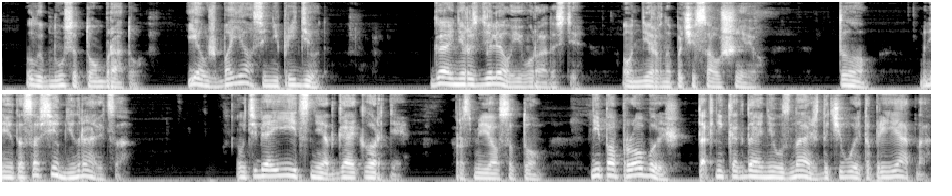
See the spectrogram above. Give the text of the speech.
– улыбнулся Том брату. «Я уж боялся, не придет!» Гай не разделял его радости. Он нервно почесал шею. «Том, мне это совсем не нравится». «У тебя яиц нет, Гай Кортни», — рассмеялся Том. «Не попробуешь, так никогда и не узнаешь, до чего это приятно».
